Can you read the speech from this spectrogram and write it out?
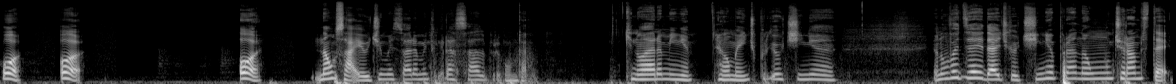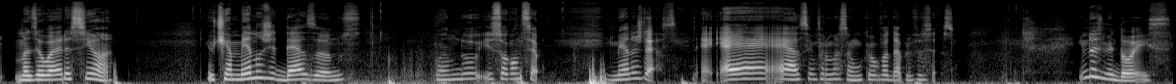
Ô, ô, ô, não sai. Eu tinha uma história muito engraçada para contar. Que não era minha, realmente, porque eu tinha. Eu não vou dizer a idade que eu tinha para não tirar o mistério, mas eu era assim, ó. Eu tinha menos de 10 anos quando isso aconteceu. Menos de 10. É, é essa informação que eu vou dar pra vocês. Em 2002,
